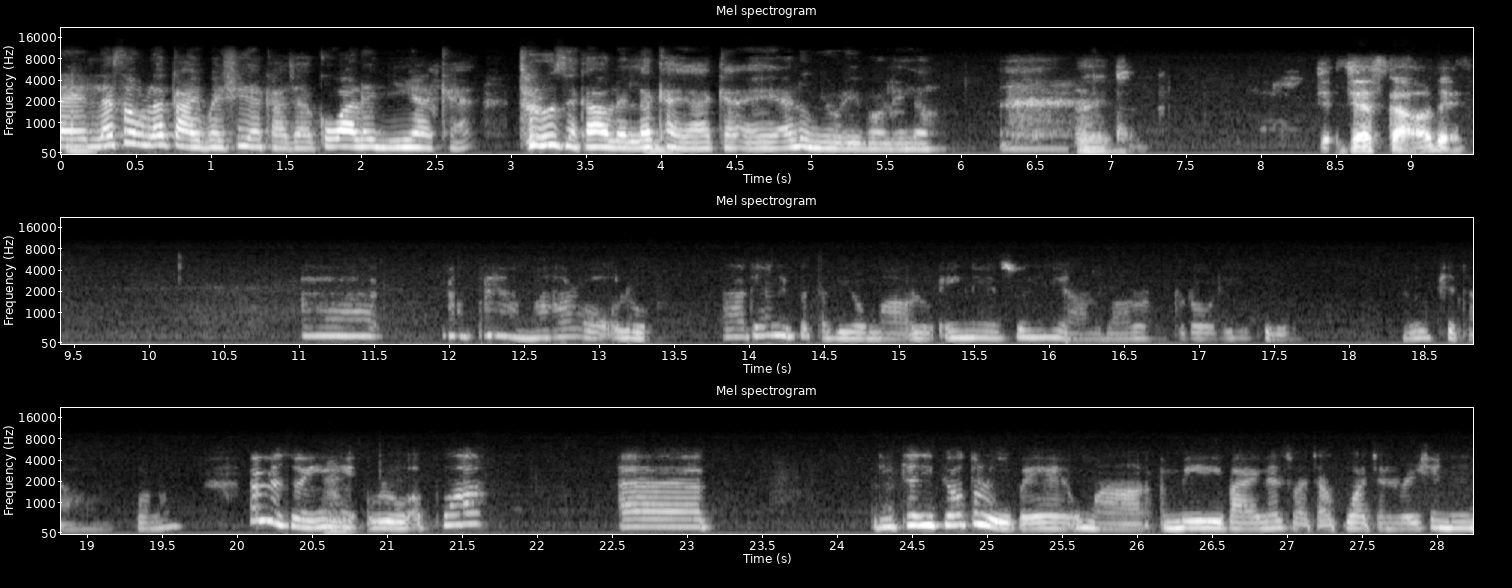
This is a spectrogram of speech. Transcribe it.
လည်းလက်စုပ်လက်ကင်ပဲရှိတဲ့ခါကျကိုကလည်းညီးရခံ သူတို့စကားကိုလည်းလက်ခံရခံအဲအဲ့လိုမျိုးတွေပေါ့လေနော်အဲ Jessica ဟုတ်တယ်အာနောက်ပိုင်းငါတော့အဲ့လိုအားတရားနဲ့ပတ်သက်ပြီးတော့မှအဲ့လိုအိမ်နဲ့ဆွေးနွေးရတော့ဘာလို့တော်တော်လေးကိုမလို့ဖြစ်တာပေါ့နော်အဲ့မဲ့ဆိုရင်ဟိုလိုအပွားအဲဒီထရီပြောသလိုပဲဥမာအမေတွေပိုင်းနဲ့ဆိုတာကြောင့်ကိုက generation နဲ့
